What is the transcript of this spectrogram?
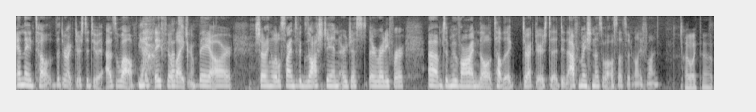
And they tell the directors to do it as well. Yeah, if they feel like true. they are showing a little signs of exhaustion or just they're ready for um, to move on, they'll tell the directors to do the affirmation as well. So that's been really fun. I like that.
